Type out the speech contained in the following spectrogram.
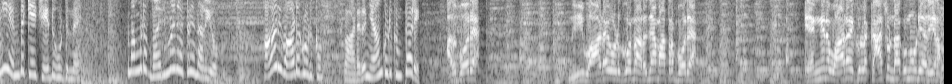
നീ എന്തൊക്കെയാ ചെയ്തു കൂട്ടുന്നേ? നമ്മുടെ വരുമാനം എത്രയെന്നറിയോ? ആര് വാടക കൊടുക്കും? വാടക ഞാൻ കൊടുക്കും. പോരെ. അത് പോരാ. നീ വാടക കൊടുക്കുമെന്ന് അറിഞ്ഞാൽ മാത്രം പോരാ. എങ്ങനെ വാടകയ്ക്കുള്ള കാശുണ്ടാക്കുന്നു കൂടി അറിയണം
